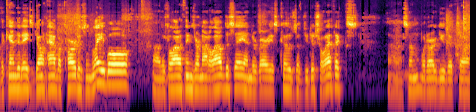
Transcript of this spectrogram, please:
the candidates don't have a partisan label. Uh, there's a lot of things they're not allowed to say under various codes of judicial ethics. Uh, some would argue that uh,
